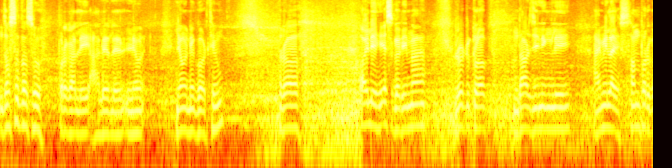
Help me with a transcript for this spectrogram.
जसोतसो प्रकारले हालेर ल्याउ ल्याउने गर्थ्यौँ र अहिले यस घडीमा रोटरी क्लब दार्जिलिङले हामीलाई सम्पर्क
